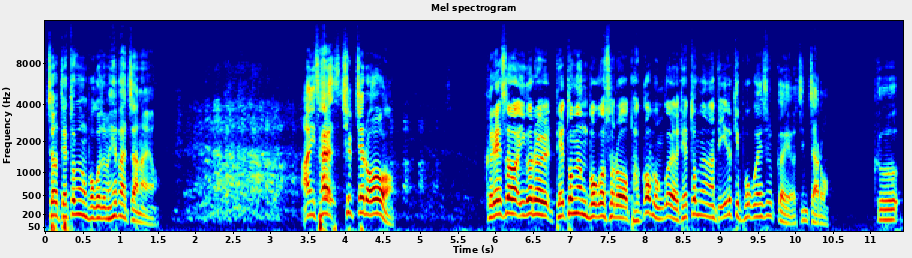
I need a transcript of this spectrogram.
저 대통령 보고 좀 해봤잖아요. 아니, 사, 실제로 그래서 이거를 대통령 보고서로 바꿔본 거예요. 대통령한테 이렇게 보고했을 거예요. 진짜로. 그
